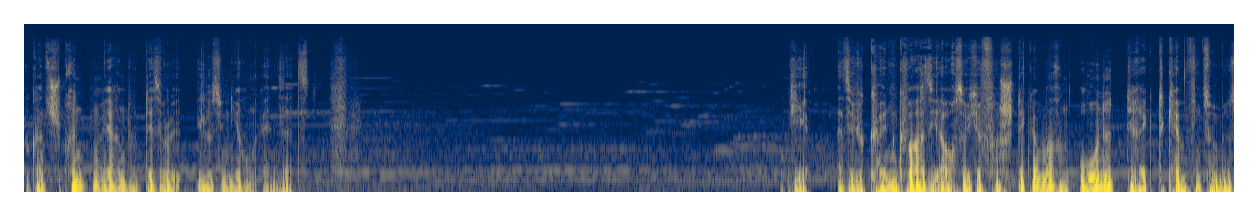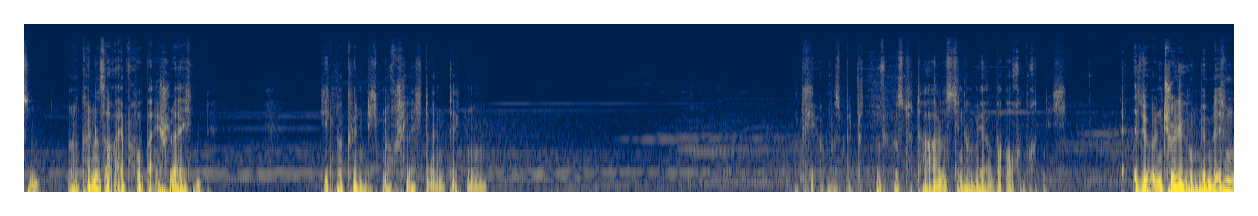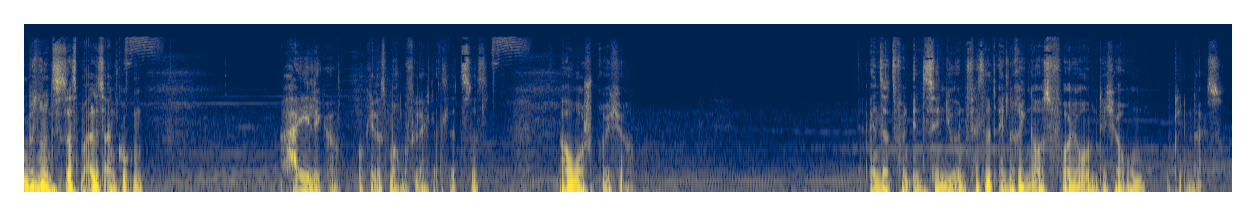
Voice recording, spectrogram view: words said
Du kannst sprinten, während du Desillusionierung einsetzt. Okay, also wir können quasi auch solche Verstecke machen, ohne direkt kämpfen zu müssen. Man können uns auch einfach vorbeischleichen. Gegner können dich noch schlechter entdecken. Okay, irgendwas mit Petrificus Totalus, den haben wir aber auch noch nicht. Also, Entschuldigung, wir müssen, müssen uns das erstmal alles angucken. Heilige. Okay, das machen wir vielleicht als letztes. Zaubersprüche. Der Einsatz von Incendio entfesselt einen Ring aus Feuer um dich herum. Okay, nice.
